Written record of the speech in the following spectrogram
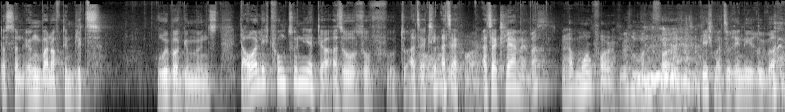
das dann irgendwann auf den Blitz rübergemünzt. Dauerlicht funktioniert ja. Also so als, Erklär, als, er, als Erklär mir was? Ich habe Mund voll. Mund voll. Gehe ich mal zu René rüber.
